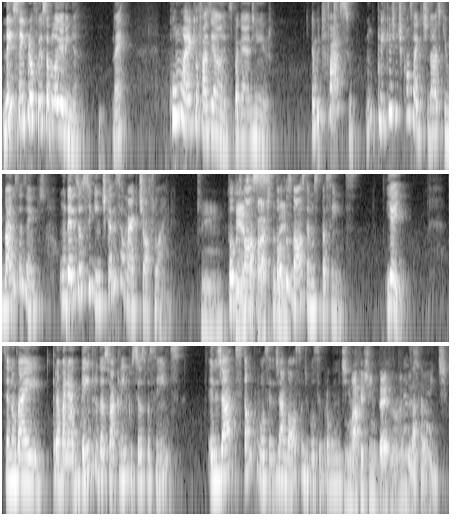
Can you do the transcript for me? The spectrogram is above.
nem sempre eu fui essa blogueirinha, né? Como é que eu fazia antes para ganhar dinheiro? É muito fácil. Um clique a gente consegue te dar aqui vários exemplos. Um deles é o seguinte: cadê seu marketing offline? Sim. Todos tem nós, essa parte também. todos nós temos pacientes. E aí? Você não vai trabalhar dentro da sua clínica os seus pacientes? Eles já estão com você, eles já gostam de você por algum motivo. marketing interno, né? Exatamente.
